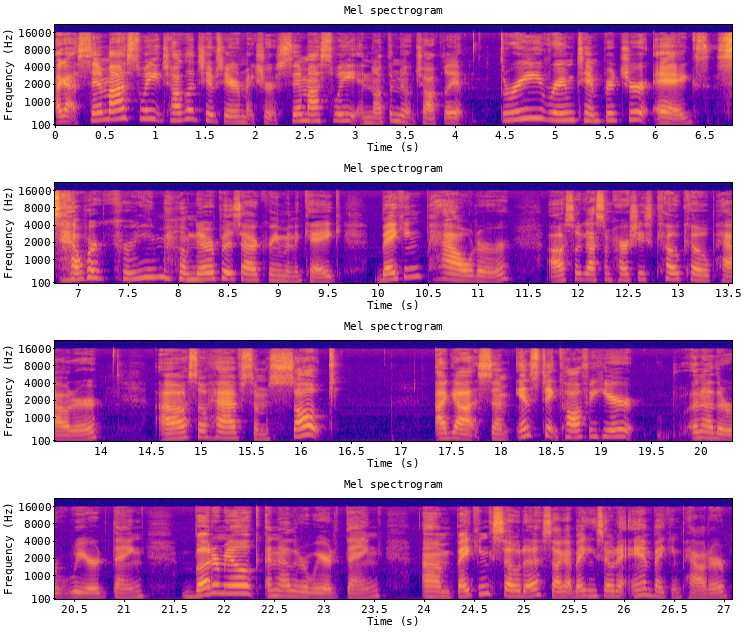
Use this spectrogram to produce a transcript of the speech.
I got semi-sweet chocolate chips here. Make sure it's semi-sweet and not the milk chocolate. Three room temperature eggs, sour cream. I've never put sour cream in a cake. Baking powder. I also got some Hershey's cocoa powder. I also have some salt. I got some instant coffee here. Another weird thing. Buttermilk, another weird thing. Um, baking soda. So I got baking soda and baking powder.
